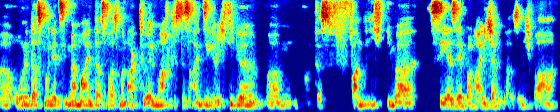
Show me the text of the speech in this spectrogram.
ohne dass man jetzt immer meint, das, was man aktuell macht, ist das einzige Richtige. Ähm, und das fand ich immer sehr, sehr bereichernd. Also ich war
